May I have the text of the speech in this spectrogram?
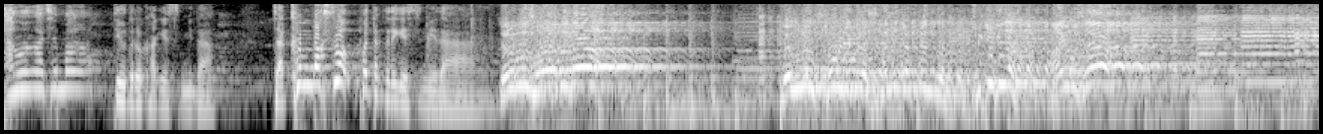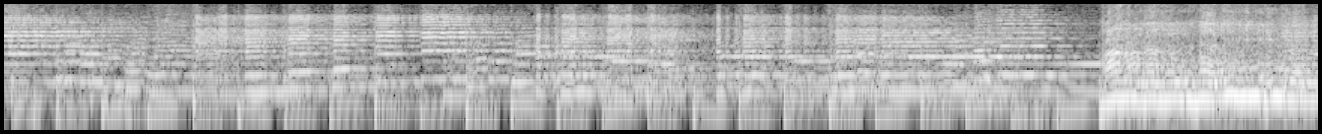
방황하지 마 띄우도록 하겠습니다. 자, 큰 박수 부탁드리겠습니다. 여러분 사랑합니다. 여기는 서울예과 3인조 밴드 죽입니다. 많이 오세요. 방황하지만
